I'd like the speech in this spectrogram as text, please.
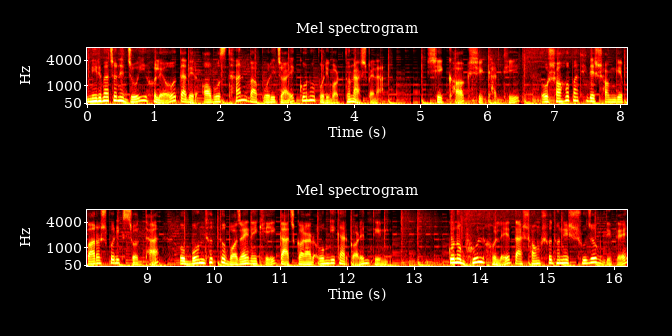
নির্বাচনে জয়ী হলেও তাদের অবস্থান বা পরিচয়ে কোনো পরিবর্তন আসবে না। শিক্ষক, শিক্ষার্থী ও সহপাঠীদের সঙ্গে পারস্পরিক শ্রদ্ধা ও বন্ধুত্ব বজায় রেখেই কাজ করার অঙ্গীকার করেন তিনি। কোনো ভুল হলে তা সংশোধনের সুযোগ দিতে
